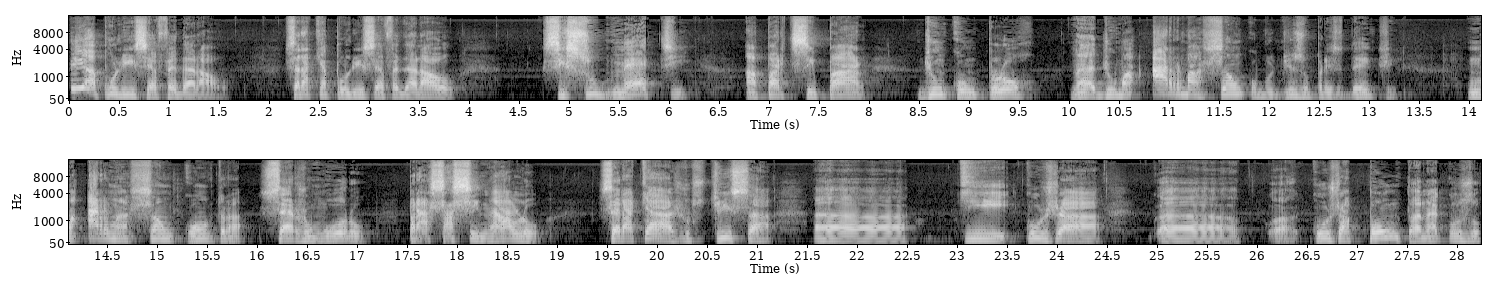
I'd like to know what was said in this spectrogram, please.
E a Polícia Federal? Será que a Polícia Federal se submete a participar de um complô, né, de uma armação, como diz o presidente, uma armação contra Sérgio Moro para assassiná-lo? Será que a justiça uh, que, cuja, uh, cuja ponta, né, cujo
